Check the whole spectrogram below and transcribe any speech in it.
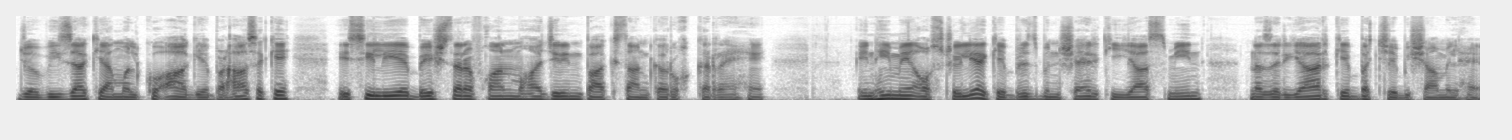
جو ویزا کے عمل کو آگے بڑھا سکے، اسی لیے بیشتر افغان مہاجرین پاکستان کا رخ کر رہے ہیں۔ انہی میں آسٹریلیا کے برزبن شہر کی یاسمین نظریار کے بچے بھی شامل ہیں۔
